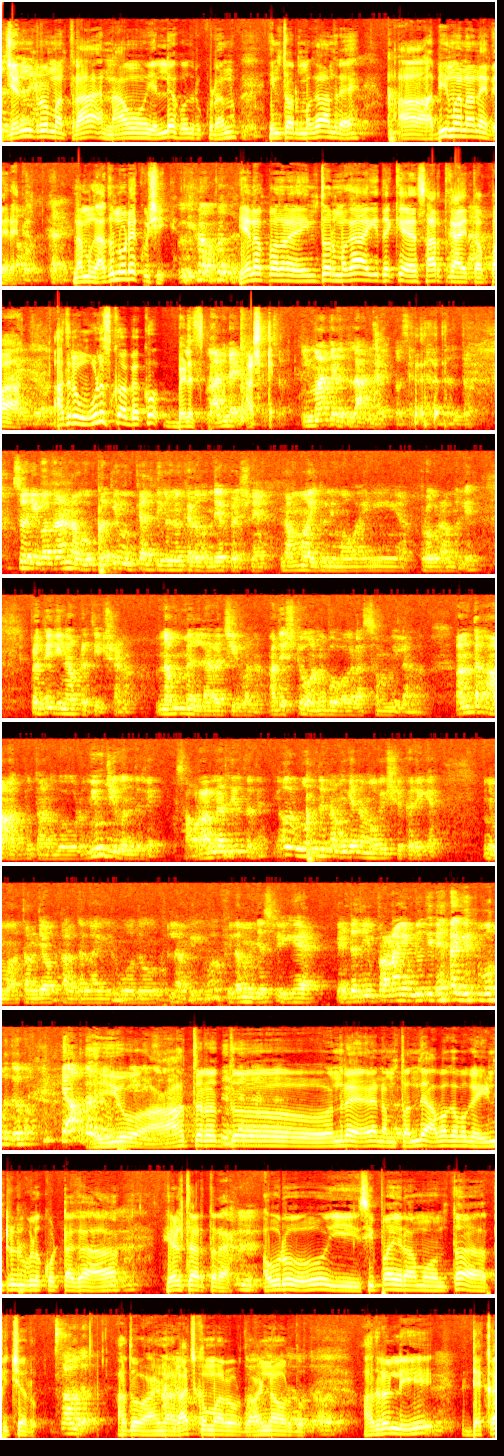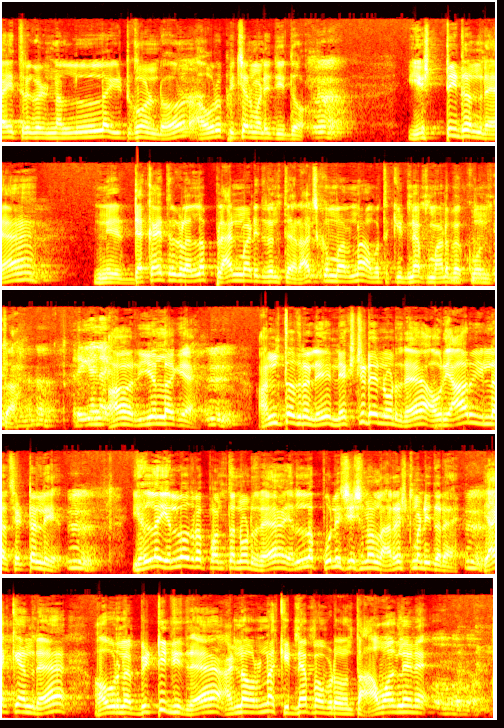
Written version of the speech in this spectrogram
ಜನರು ಮಾತ್ರ ನಾವು ಎಲ್ಲೇ ಹೋದ್ರು ಕೂಡ ಇಂಥವ್ರ ಮಗ ಅಂದ್ರೆ ಆ ಅಭಿಮಾನನೇ ಬೇರೆ. ನಮ್ಗೆ ಅದು ನೋಡೇ ಖುಷಿ. ಏನಪ್ಪ ಅಂದ್ರೆ ಇಂಥವ್ರ ಮಗ ಇದಕ್ಕೆ ಸಾರ್ಥಕ ಆಯ್ತಪ್ಪ. ಅದನ್ನು ಉಳಿಸ್ಕೋಬೇಕು ಬೆಳೆಸ್ಬೇಕು. ಅಷ್ಟೇ. ಸರ್ ಇವಾಗ ನಾವು ಪ್ರತಿ ಮುಖ್ಯ ಅತಿಥಿಗಳನ್ನ ಕೇಳೋ ಒಂದೇ ಪ್ರಶ್ನೆ. ನಮ್ಮ ಇದು ನಿಮ್ಮ ವಾಹಿನಿ ಪ್ರೋಗ್ರಾಮ್ ಅಲ್ಲಿ ಪ್ರತಿದಿನ ಪ್ರತಿ ಕ್ಷಣ ನಮ್ಮೆಲ್ಲರ ಜೀವನ ಅದೆಷ್ಟೋ ಅನುಭವಗಳ ಸಮ್ಮಿಲನ. ಅಂತಹ ಅದ್ಭುತ ಅನುಭವಗಳು ನಿಮ್ಮ ಜೀವನದಲ್ಲಿ ಸಾವಿರಾರು ನಡೆದಿರ್ತದೆ. ಯಾವ್ದು ಒಂದು ನಮಗೆ ನಮ್ಮ ವೀಕ್ಷಕರಿಗೆ ನಿಮ್ಮ ತಂದೆಯವ್ರ ಕಾಲದಲ್ಲಾಗಿರ್ಬೋದು ಇಲ್ಲ ಫಿಲಂ ಇಂಡಸ್ಟ್ರಿಗೆ ಹೆಂಡತಿ ಪ್ರಾಣ ಹೆಂಡತಿನೇ ಆಗಿರ್ಬೋದು ಅಯ್ಯೋ. ಆ ಥರದ್ದು ಅಂದ್ರೆ ನಮ್ಮ ತಂದೆ ಅವಾಗ ಅವಾಗ ಇಂಟರ್ವ್ಯೂಗಳು ಕೊಟ್ಟಾಗ ಹೇಳ್ತಾ ಇರ್ತಾರೆ. ಅವರು ಈ ಸಿಪಾಯಿ ರಾಮು ಅಂತ ಪಿಕ್ಚರು ಅದು ಅಣ್ಣ ರಾಜ್ಕುಮಾರ್ ಅವ್ರದ್ದು ಅಣ್ಣ ಅವ್ರದ್ದು. ಅದರಲ್ಲಿ ಡೆಕಾಯಿತ್ರಗಳನ್ನೆಲ್ಲ ಇಟ್ಕೊಂಡು ಅವರು ಪಿಕ್ಚರ್ ಮಾಡಿದ್ದಿದ್ದು ಎಷ್ಟಿದಂದ್ರೆ ನಿ- ಡೆಕಾಯಿತ್ರುಗಳೆಲ್ಲ ಪ್ಲಾನ್ ಮಾಡಿದ್ರಂತೆ ರಾಜ್ಕುಮಾರ್ನ ಅವತ್ತು ಕಿಡ್ನಾಪ್ ಮಾಡಬೇಕು ಅಂತ. ಆ ರಿಯಲ್ ಆಗಿ. ಅಂಥದ್ರಲ್ಲಿ ನೆಕ್ಸ್ಟ್ ಡೇ ನೋಡಿದ್ರೆ ಅವ್ರು ಯಾರು ಇಲ್ಲ ಸೆಟ್ಟಲ್ಲಿ ಎಲ್ಲ ಎಲ್ಲೋದ್ರಪ್ಪ ಅಂತ ನೋಡಿದ್ರೆ ಎಲ್ಲ ಪೊಲೀಸ್ ಸ್ಟೇಷನ್ ಅಲ್ಲಿ ಅರೆಸ್ಟ್ ಮಾಡಿದ್ದಾರೆ. ಯಾಕೆ ಅಂದ್ರೆ ಅವ್ರನ್ನ ಬಿಟ್ಟಿದ್ದಿದ್ರೆ ಅಣ್ಣವ್ರನ್ನ ಕಿಡ್ನಾಪ್ ಮಾಡ್ಬಿಡು ಅಂತ ಆವಾಗ್ಲೇನೆ.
